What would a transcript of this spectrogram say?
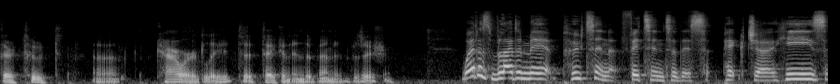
They're too uh, cowardly to take an independent position. Where does Vladimir Putin fit into this picture? He's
